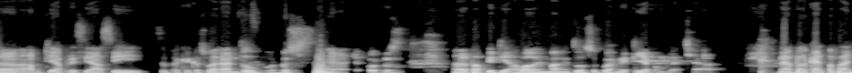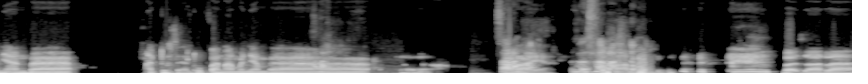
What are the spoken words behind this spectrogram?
uh, diapresiasi sebagai kejuaraan itu bonus, ya, bonus. Uh, tapi di awal memang itu sebuah media pembelajaran. Nah, terkait pertanyaan Mbak Aduh, saya lupa namanya Mbak Sarah, uh, Sarah, Sarah ya. Sarah. Oh, Sarah. Mbak Sarah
